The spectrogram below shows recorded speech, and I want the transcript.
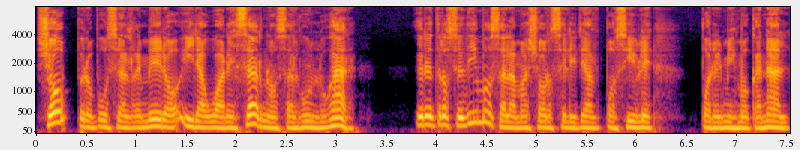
Yo propuse al remero ir a guarecernos a algún lugar, y retrocedimos a la mayor celeridad posible por el mismo canal,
